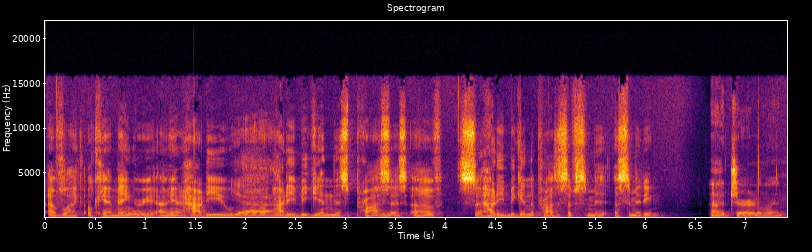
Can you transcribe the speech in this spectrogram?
Of like, okay, I'm angry. I mean, how do you, Yeah. how do you begin this process of? So, how do you begin the process of, submit, of submitting? Uh, journaling.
